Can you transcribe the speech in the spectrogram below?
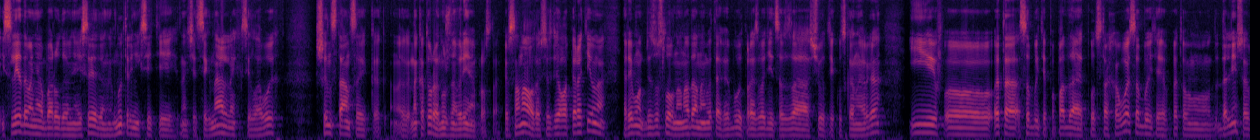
исследования оборудования, исследования внутренних сетей, значит, сигнальных, силовых шин станции, э, на которое нужно время просто. Персонал это все сделал оперативно. Ремонт, безусловно, на данном этапе будет производиться за счет Якутскэнерго. И э, это событие попадает под страховое событие, поэтому дальнейшее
